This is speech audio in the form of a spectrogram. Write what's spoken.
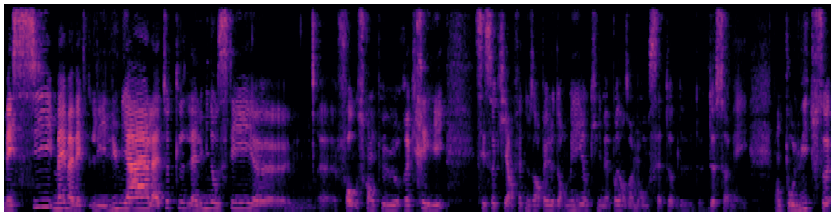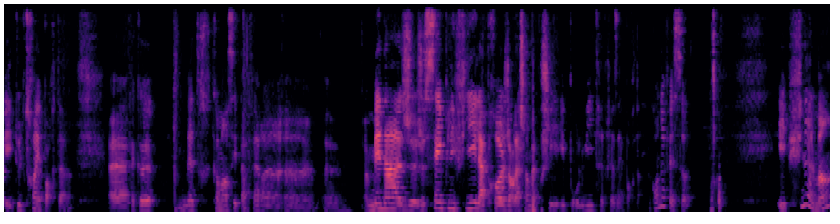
Mais si, même avec les lumières, la, toute la luminosité euh, euh, fausse qu'on peut recréer, c'est ça qui, en fait, nous empêche de dormir ou qui ne met pas dans un bon setup de, de, sommeil. Donc, pour lui, tout ça est ultra important. Euh, fait que mettre, commencer par faire un- un ménage, juste simplifier l'approche dans la chambre à coucher est pour lui très, très important. Fait qu'on a fait ça. Et puis finalement,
